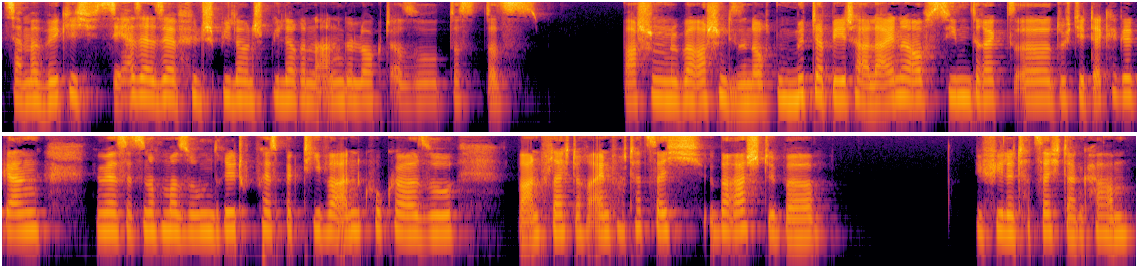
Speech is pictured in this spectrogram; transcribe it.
sie haben ja wirklich sehr, sehr, sehr viel Spieler und Spielerinnen angelockt. Also das, das war schon überraschend. Die sind auch mit der Beta alleine auf Steam direkt äh, durch die Decke gegangen. Wenn wir das jetzt noch mal so in Retro-Perspektive angucken, also waren vielleicht auch einfach tatsächlich überrascht über, wie viele tatsächlich dann kamen.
